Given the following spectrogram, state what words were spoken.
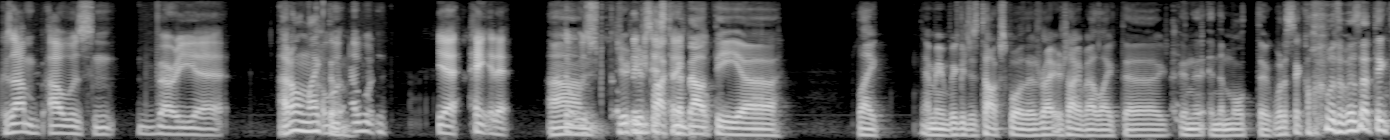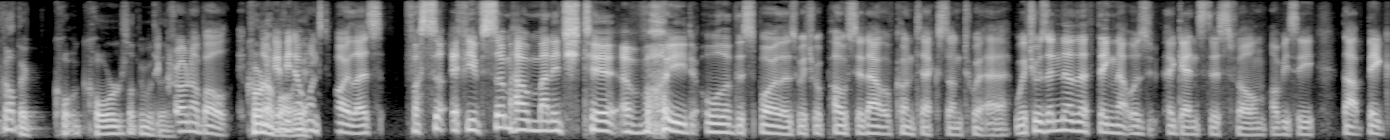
Because I'm I was very uh, I don't like I, them. I wouldn't, yeah, hated it. Um, was you're, you're talking about the uh, like. I mean, we could just talk spoilers, right? You're talking about like the in the in the multi. What is it called? What is that thing called? The core, core or something with The the. Chrono Bowl. Chrono Look, if you don't yeah. want spoilers, for so, if you've somehow managed to avoid all of the spoilers which were posted out of context on Twitter, which was another thing that was against this film. Obviously, that big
